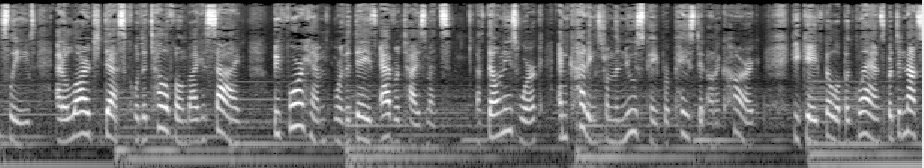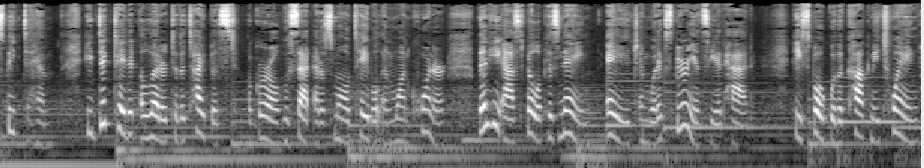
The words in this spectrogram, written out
sleeves at a large desk with a telephone by his side. Before him were the day's advertisements. Athelney's work, and cuttings from the newspaper pasted on a card. He gave Philip a glance, but did not speak to him. He dictated a letter to the typist, a girl who sat at a small table in one corner. Then he asked Philip his name, age, and what experience he had had. He spoke with a cockney twang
